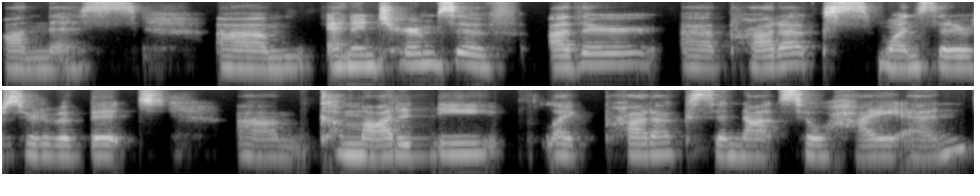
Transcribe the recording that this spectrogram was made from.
on this. Um, and in terms of other uh, products, ones that are sort of a bit um, commodity like products and not so high end,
